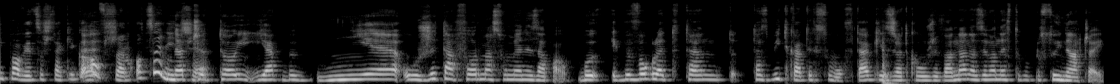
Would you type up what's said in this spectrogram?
i powie coś takiego. E, Owszem, oceni znaczy, cię. to jakby nieużyta forma słomiany zapał. Bo jakby w ogóle ten, ta zbitka tych słów, tak, jest rzadko używana, nazywane jest to po prostu inaczej.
